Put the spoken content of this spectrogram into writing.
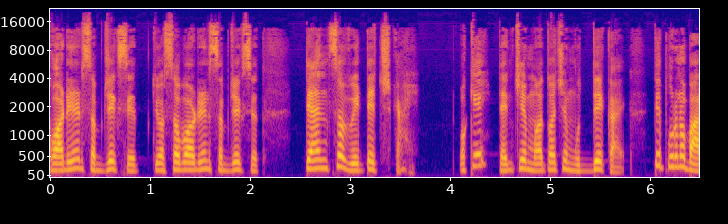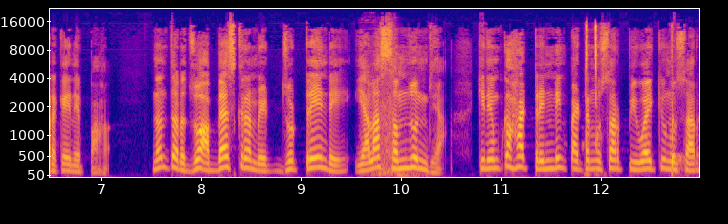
कॉर्डिनेट सब्जेक्ट्स आहेत किंवा सबऑर्डिनेट सब्जेक्ट्स आहेत त्यांचं वेटेज काय? ओके? त्यांचे महत्त्वाचे मुद्दे काय? ते पूर्ण बारकाईने पहा. नंतर जो अभ्यासक्रम आहे जो ट्रेंड आहे याला समजून घ्या. की नेमकं हा ट्रेंडिंग पॅटर्ननुसार पीवाय क्यू नुसार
